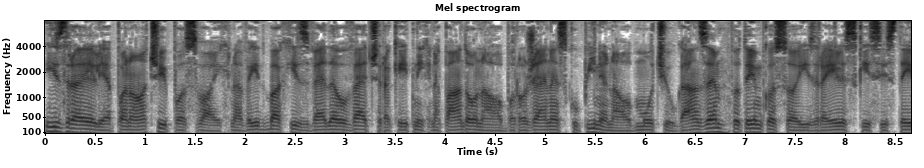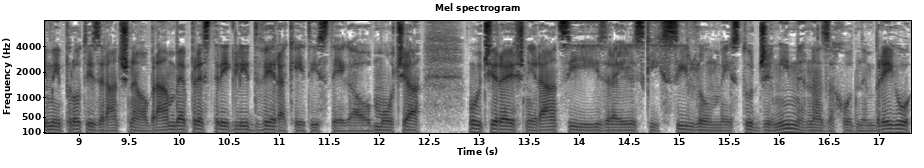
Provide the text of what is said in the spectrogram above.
Izrael je po noči po svojih navedbah izvedel več raketnih napadov na oborožene skupine na območju Gaze, potem ko so izraelski sistemi protizračne obrambe prestregli dve raketi z tega območja. V včerajšnji raciji izraelskih sil v mestu Dženin na Zahodnem bregu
